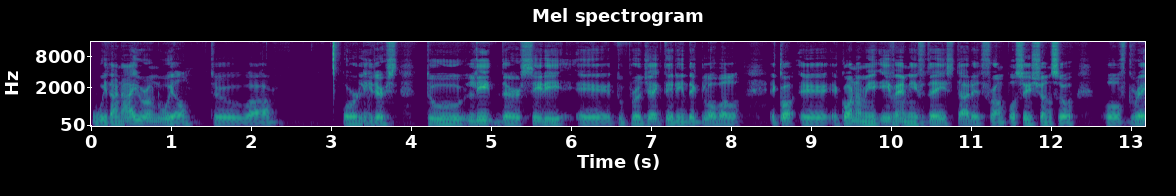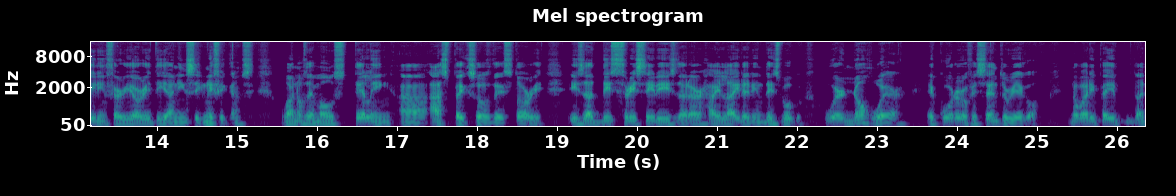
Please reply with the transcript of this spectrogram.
with an iron will to um, or leaders to lead their city uh, to project it in the global eco- uh, economy, even if they started from positions of, of great inferiority and insignificance. One of the most telling uh, aspects of the story is that these three cities that are highlighted in this book were nowhere a quarter of a century ago. Nobody paid that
